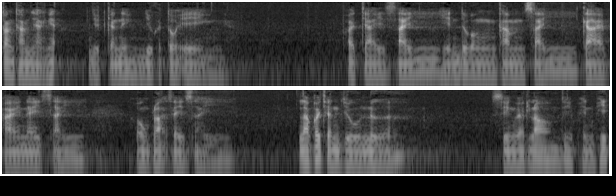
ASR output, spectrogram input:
ต้องทำอย่างเนี้ยหยุดกันนิ่งอยู่กับตัวเอง พอใจใสเห็นดวงธรรมใสกายภายในใส องค์พระใสใสเราก็จะอยู่เหนือ สิ่งแวดล้อมที่เป็นพิษ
